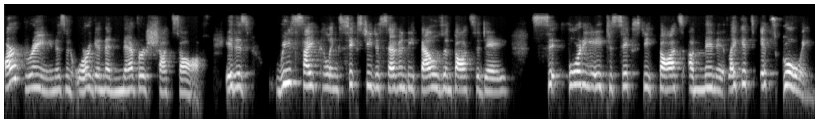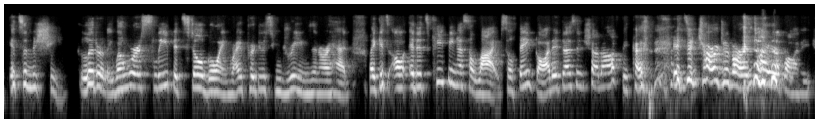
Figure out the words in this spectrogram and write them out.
our brain is an organ that never shuts off. It is recycling 60 to 70,000 thoughts a day, 48 to 60 thoughts a minute. Like it's it's going. It's a machine literally when we're asleep it's still going right? Producing dreams in our head. Like it's all and it's keeping us alive. So thank god it doesn't shut off because it's in charge of our entire body.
